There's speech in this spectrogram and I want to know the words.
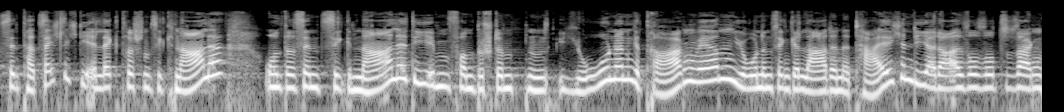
sind tatsächlich die elektrischen Signale und das sind Signale, die eben von bestimmten Ionen getragen werden. Ionen sind geladene Teilchen, die ja da also sozusagen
